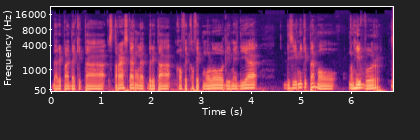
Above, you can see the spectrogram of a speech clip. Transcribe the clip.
daripada kita stres kan ngeliat berita covid covid mulu di media di sini kita mau menghibur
